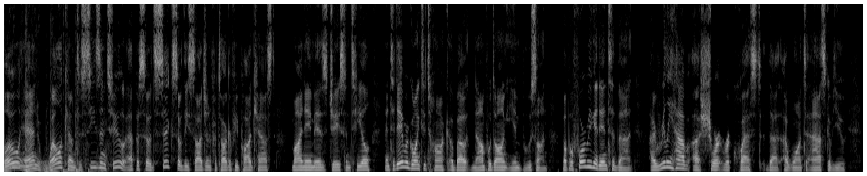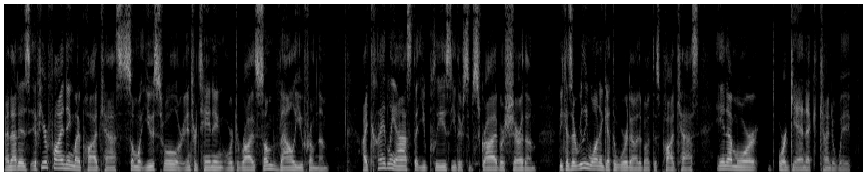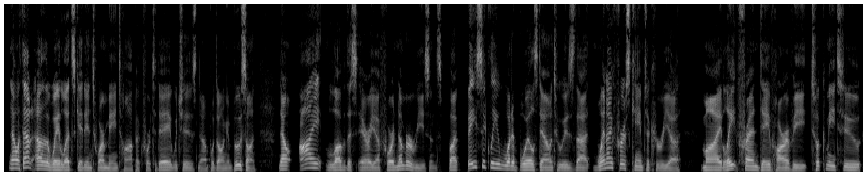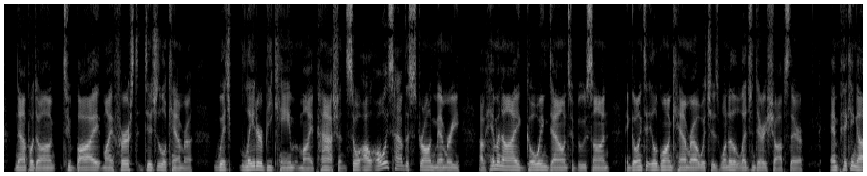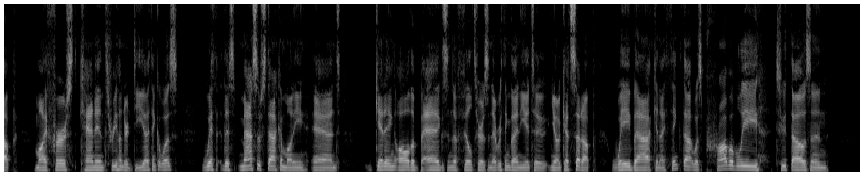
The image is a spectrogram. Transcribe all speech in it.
Hello and welcome to season two, episode six of the Sajin Photography Podcast. My name is Jason Teal, and today we're going to talk about Nampodong in Busan. But before we get into that, I really have a short request that I want to ask of you. And that is if you're finding my podcasts somewhat useful or entertaining or derive some value from them, I kindly ask that you please either subscribe or share them because I really want to get the word out about this podcast in a more organic kind of way. Now, with that out of the way, let's get into our main topic for today, which is Nampodong and Busan. Now, I love this area for a number of reasons, but basically what it boils down to is that when I first came to Korea, my late friend Dave Harvey took me to Nampodong to buy my first digital camera, which later became my passion. So I'll always have this strong memory of him and I going down to Busan and going to Ilkwang Camera, which is one of the legendary shops there, and picking up my first Canon 300D, I think it was, with this massive stack of money and getting all the bags and the filters and everything that I needed to, you know, get set up way back. And I think that was probably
